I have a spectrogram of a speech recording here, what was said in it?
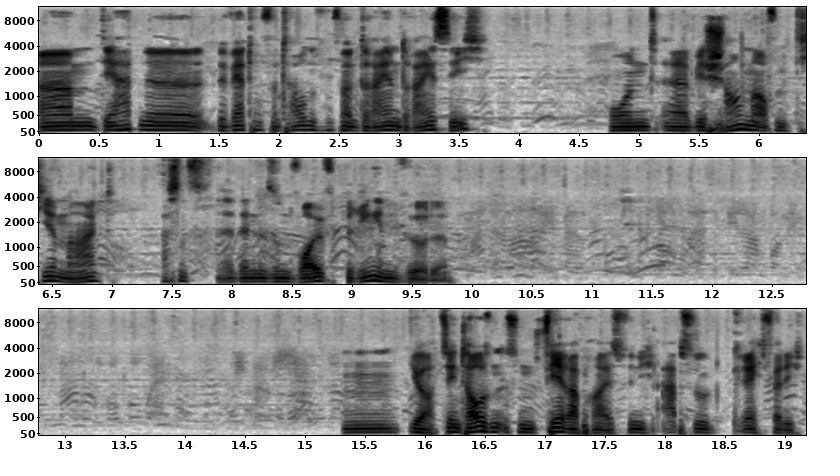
Ähm, der hat eine Bewertung von 1533. Und äh, wir schauen mal auf dem Tiermarkt, was uns äh, denn so ein Wolf bringen würde. Ja, 10.000 ist ein fairer Preis. Finde ich absolut gerechtfertigt.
